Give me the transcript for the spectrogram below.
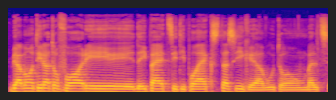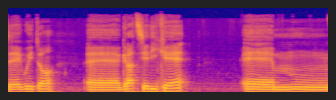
Abbiamo tirato fuori dei pezzi tipo Ecstasy che ha avuto un bel seguito. eh, grazie di che. Ehm,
